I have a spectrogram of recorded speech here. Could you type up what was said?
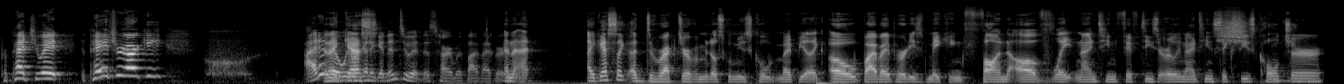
perpetuate the patriarchy? I didn't And I know we guess- were going to get into it this hard with Bye Bye Birdie. And I, I guess like a director of a middle school musical might be like, oh, Bye Bye Birdie's making fun of late 1950s, early 1960s culture.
